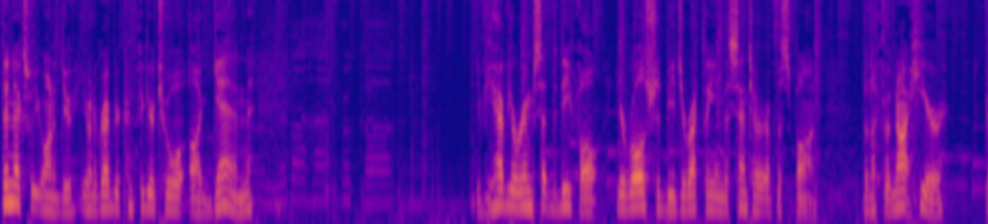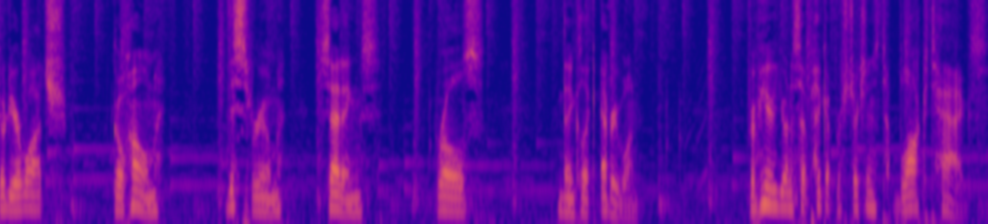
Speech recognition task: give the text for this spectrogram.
Then next what you want to do, you want to grab your configure tool again. If you have your room set to default, your roles should be directly in the center of the spawn. But if they're not here, go to your watch, go home, this room, settings, roles, and then click everyone. From here, you want to set pickup restrictions to block tags.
